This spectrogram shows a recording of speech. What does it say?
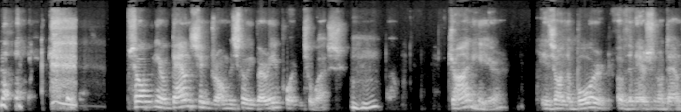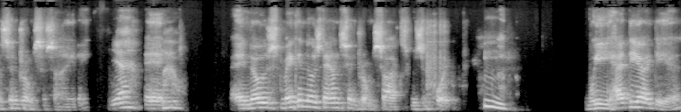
no. So, you know, Down syndrome is still very important to us. hmm John here is on the board of the National Down Syndrome Society. Yeah. And Wow. and those making those Down syndrome socks was important. Mm. We had the idea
